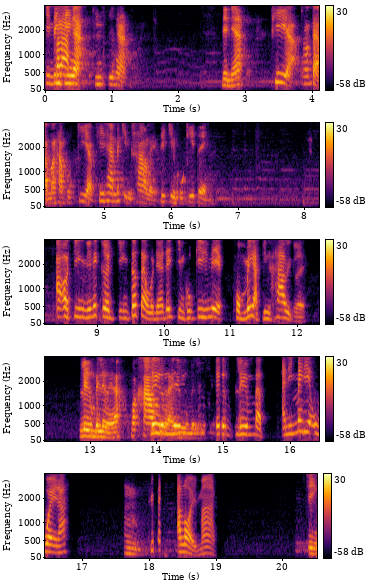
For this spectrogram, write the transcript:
กินจปะล่ะ ริงๆอะจริงๆอะเดี๋ยวนี้พี่อะตั้งแต่มาทำคุกกี้อะพี่แทบไม่กินข้าวเลยพี่กินคุกกี้ตัวเองเอาเอาจริงนี่ไม่เกินจริงตั้งแต่วันนี้ได้ชิมคุกกี้พี่เมฆผมไม่อยากกินข้าวอีกเลย ลืมไปเลยนะว่าข้าวลืคือมอะไรลืม ลืมไปเลย ลืมลืมแบบ อันนี้ไม่ได้อวยนะ อืม คือเป็นอร่อยมากจริง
